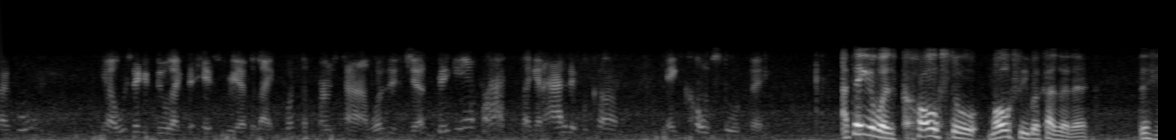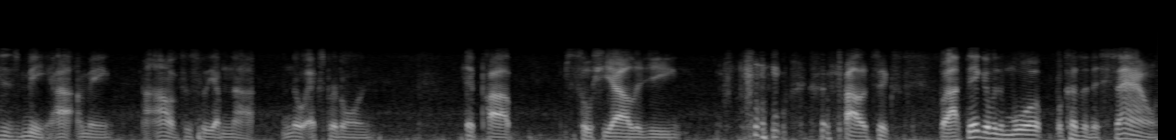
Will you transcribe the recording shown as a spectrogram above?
Like, who? You know, I wish they could do like the history of it. Like, what's the first time? Was it just Biggie and Pac? Like, and how did it become a coastal thing? I think it was coastal mostly because of the. This is me. I, I mean, obviously, I'm not no expert on hip hop, sociology, politics, but I think it was more because of the sound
